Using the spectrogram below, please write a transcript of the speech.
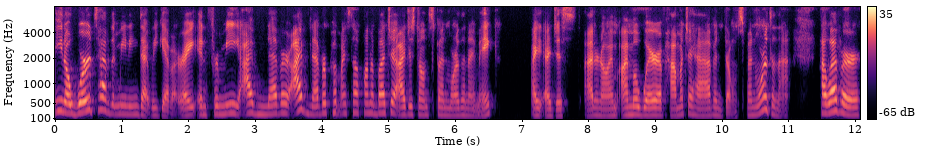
you know, words have the meaning that we give it, right? And for me, I've never, I've never put myself on a budget. I just don't spend more than I make. I, I just, I don't know. I'm, I'm aware of how much I have and don't spend more than that. However,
